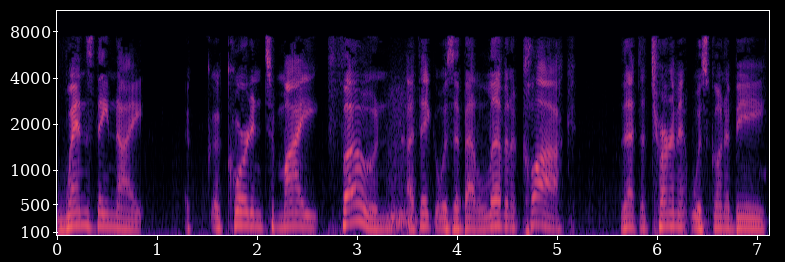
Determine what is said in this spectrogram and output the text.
Wednesday night. According to my phone, I think it was about 11 o'clock that the tournament was going to be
